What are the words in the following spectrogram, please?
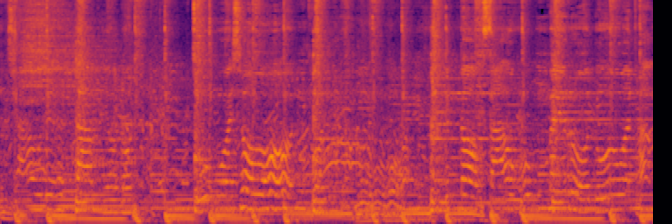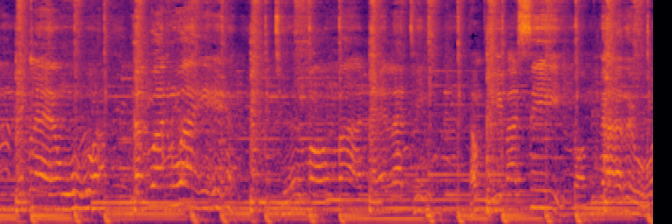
ตื่นเช้าเดินตามแนวนนจูงหัวชนคนหัวน้องสาวคงไม่รู้ตัวว่าทำเด็กแล้วนันวันไหวเธอมองมาแต่ละทีทำพี่บาซี่ก้มหน้าเร็วไว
